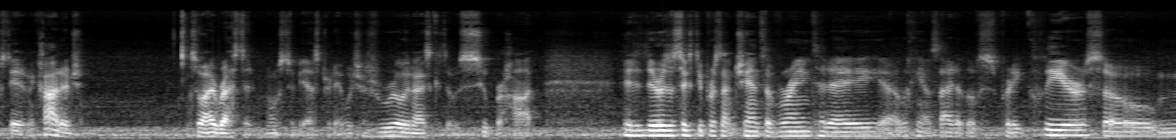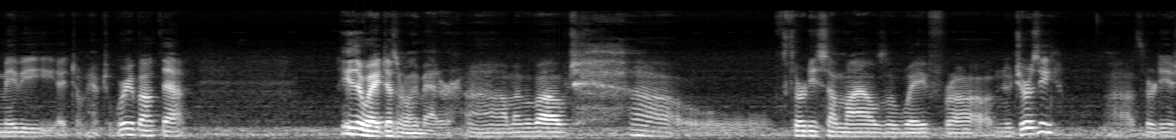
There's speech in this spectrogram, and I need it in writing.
stayed in a cottage. So I rested most of yesterday, which was really nice because it was super hot. It, there is a 60% chance of rain today. Uh, looking outside, it looks pretty clear, so maybe I don't have to worry about that. Either way, it doesn't really matter. Um, I'm about 30 uh, some miles away from New Jersey, 30 uh.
